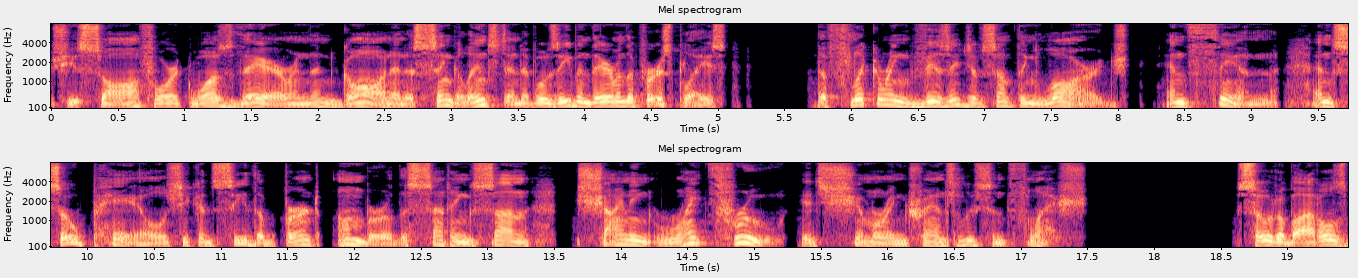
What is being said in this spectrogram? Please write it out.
she saw, for it was there and then gone in a single instant if it was even there in the first place, the flickering visage of something large and thin and so pale she could see the burnt umber of the setting sun shining right through its shimmering translucent flesh. Soda bottles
